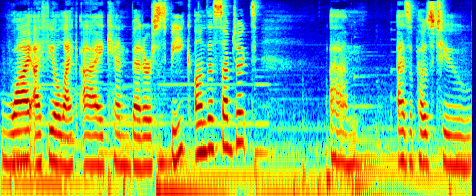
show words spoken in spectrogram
why I feel like I can better speak on this subject um, as opposed to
